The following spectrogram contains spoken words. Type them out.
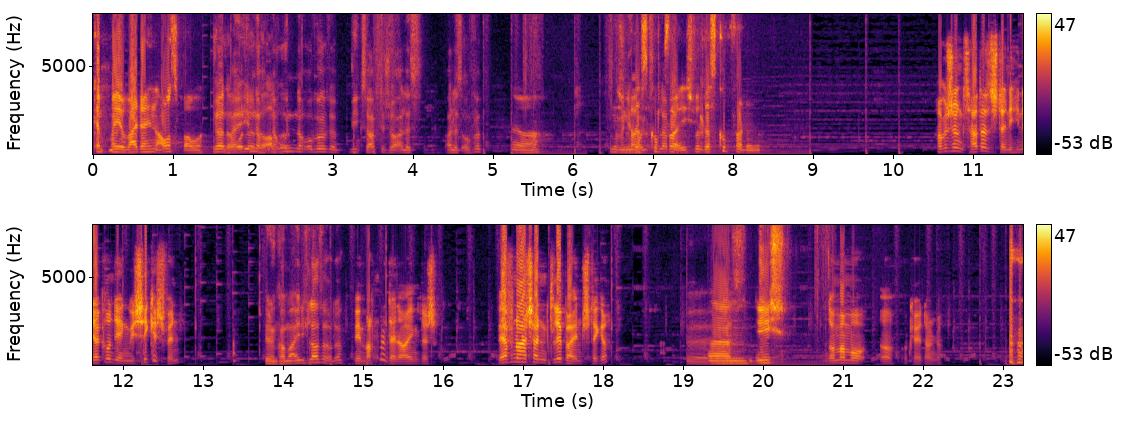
Könnte man hier weiterhin ausbauen. Ja, nach unten, nach, nach unten, nach oben, wie gesagt, ist schon alles, alles offen. Ja. Ich will das Kupfer, ich will das Kupfer da. Hab ich schon gesagt, dass ich deinen Hintergrund irgendwie schickig finde? Ja, dann kann man eigentlich lassen, oder? Wie macht man denn eigentlich? Wer von euch hat einen Clip einstecker? Äh, Ähm, ich. Sollen wir mal... Oh, okay, danke.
